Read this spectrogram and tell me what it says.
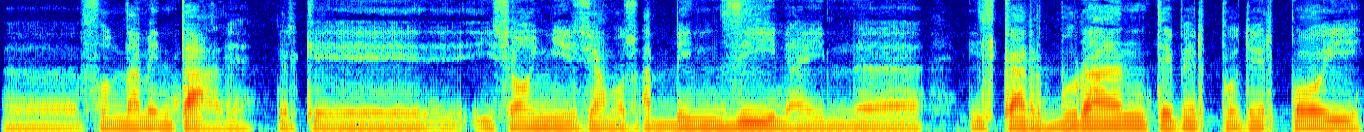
eh, fondamentale perché i sogni diciamo, la benzina, il, il, carburante per poter poi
